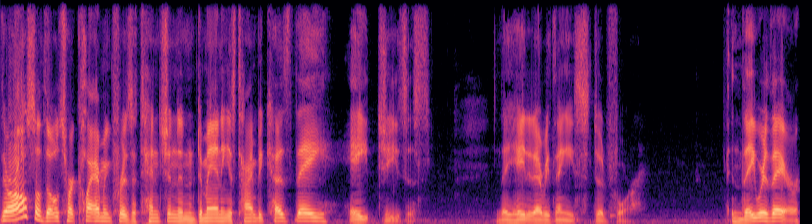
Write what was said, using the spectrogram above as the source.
there are also those who are clamoring for his attention and demanding his time because they hate Jesus. They hated everything he stood for. And they were there,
